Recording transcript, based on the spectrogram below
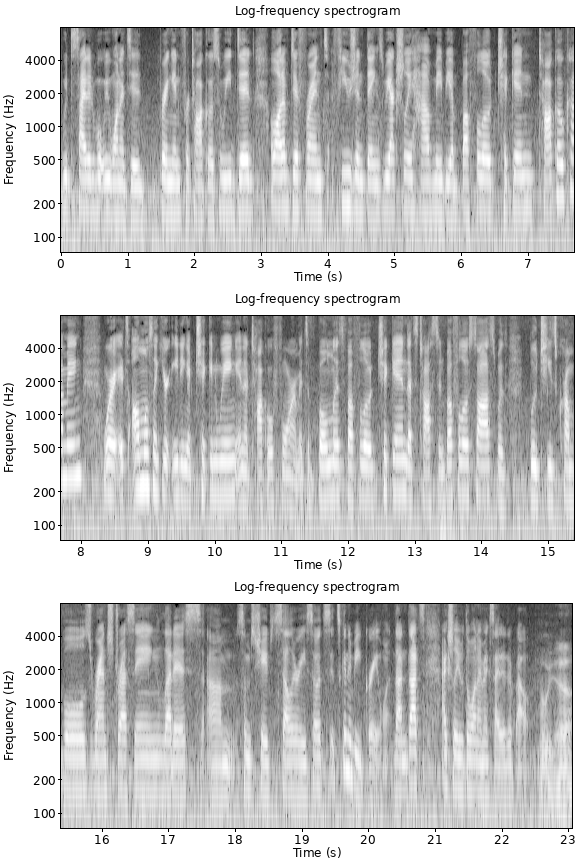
we decided what we wanted to bring in for tacos. So we did a lot of different fusion things. We actually have maybe a buffalo chicken taco coming, where it's almost like you're eating a chicken wing in a taco form. It's a boneless buffalo chicken that's tossed in buffalo sauce with blue cheese crumbles, ranch dressing, lettuce, um, some shaved celery. So it's it's going to be a great one. That, that's actually the one I'm excited about. Oh, yeah.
